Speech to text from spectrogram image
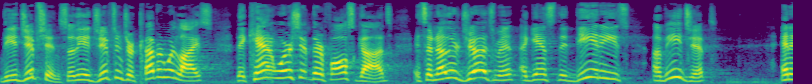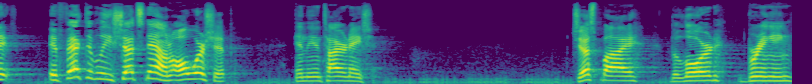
the Egyptians. So the Egyptians are covered with lice. They can't worship their false gods. It's another judgment against the deities of Egypt. And it effectively shuts down all worship in the entire nation. Just by the Lord bringing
